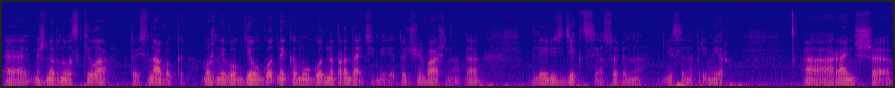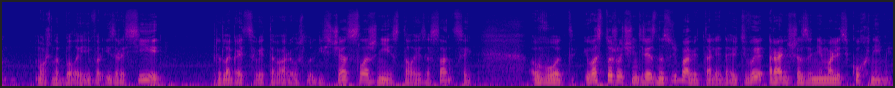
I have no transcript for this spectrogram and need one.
э, международного скилла, то есть навыка. Можно его где угодно и кому угодно продать в мире. Это очень важно, да, для юрисдикции, особенно если, например, а раньше можно было и из России предлагать свои товары и услуги. Сейчас сложнее стало из-за санкций. Вот. И у вас тоже очень интересная судьба, Виталий, да? Ведь вы раньше занимались кухнями.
